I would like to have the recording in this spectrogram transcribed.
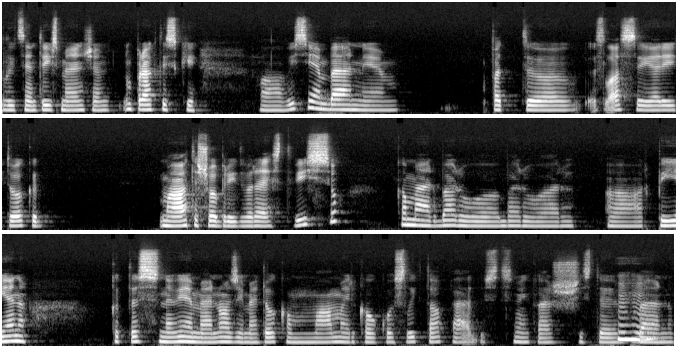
līdz tiem trīs mēnešiem nu, praktiski uh, visiem bērniem. Pat uh, es lasīju arī to, ka māte šobrīd var ēst visu, kamēr baro, baro ar, ar pienu. ka Tas nevienmēr nozīmē to, ka mamma ir kaut ko sliktu apēdusi. Tas vienkārši šis mm. -hmm. bērnu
